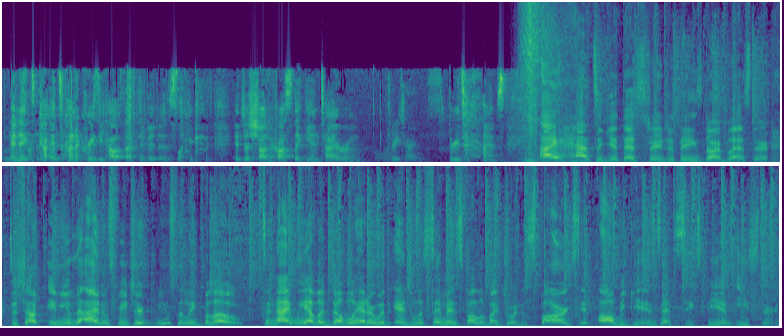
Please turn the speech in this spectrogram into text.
I mean, And it's it's kind of crazy how effective it is. Like it just shot across like the entire room three times. Three times. I have to get that Stranger Things Dart Blaster. To shop any of the items featured, use the link below. Tonight we have a doubleheader with Angela Simmons followed by Jordin Sparks. It all begins at 6 p.m. Eastern.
